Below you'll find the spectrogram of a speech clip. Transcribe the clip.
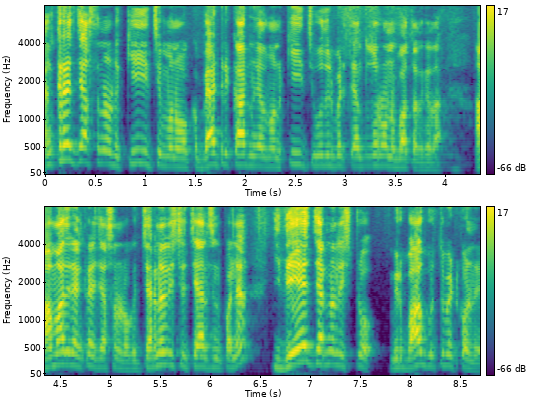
ఎంకరేజ్ చేస్తున్నాడు కీ ఇచ్చి మనం ఒక బ్యాటరీ కార్ని కదా మనం కీ ఇచ్చి వదిలిపెడితే ఎంత దూరం పోతుంది కదా? ఆ మాదిరి ఎంకరేజ్ చేస్తున్నాడు. ఒక జర్నలిస్ట్ చేయాల్సిన పని ఇదే జర్నలిస్టు మీరు బాగా గుర్తుపెట్టుకోండి.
